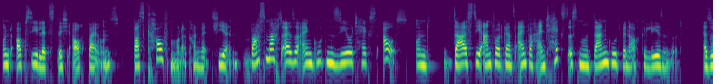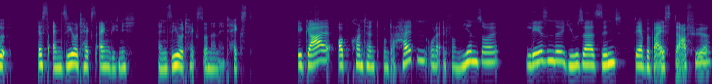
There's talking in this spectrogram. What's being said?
und ob sie letztlich auch bei uns was kaufen oder konvertieren. Was macht also einen guten SEO-Text aus? Und da ist die Antwort ganz einfach. Ein Text ist nur dann gut, wenn er auch gelesen wird. Also ist ein SEO-Text eigentlich nicht ein SEO-Text, sondern ein Text. Egal, ob Content unterhalten oder informieren soll, lesende User sind der Beweis dafür,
